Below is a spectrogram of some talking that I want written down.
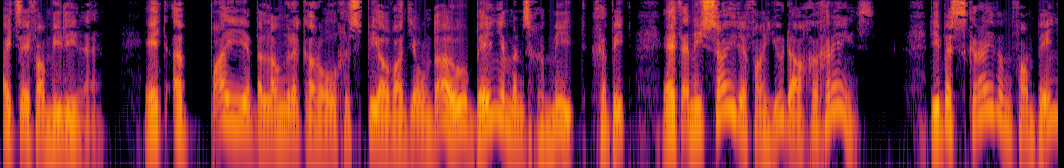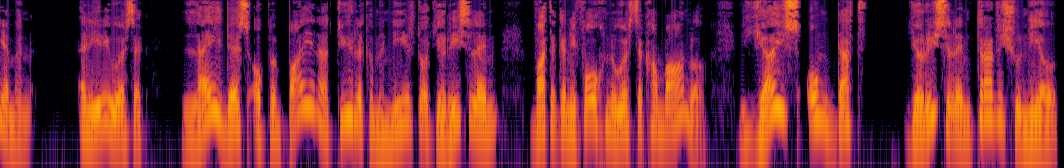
uit sy familie, ne, het 'n baie belangrike rol gespeel want jy onthou Benjamin se gebied gebied het in die suide van Juda gegrens. Die beskrywing van Benjamin in hierdie hoofstuk lei dus op 'n baie natuurlike manier tot Jerusalem wat ek in die volgende hoofstuk gaan behandel. Juis omdat Jerusalem tradisioneel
